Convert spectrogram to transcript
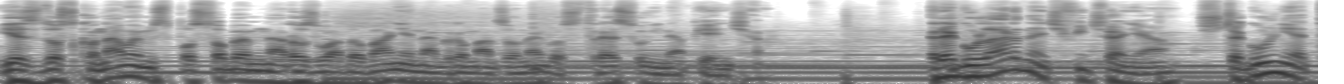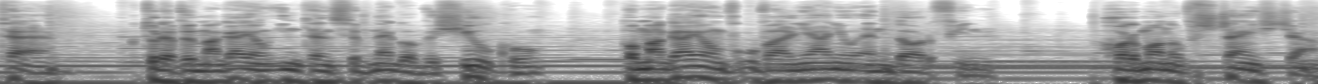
jest doskonałym sposobem na rozładowanie nagromadzonego stresu i napięcia. Regularne ćwiczenia, szczególnie te, które wymagają intensywnego wysiłku, pomagają w uwalnianiu endorfin, hormonów szczęścia,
